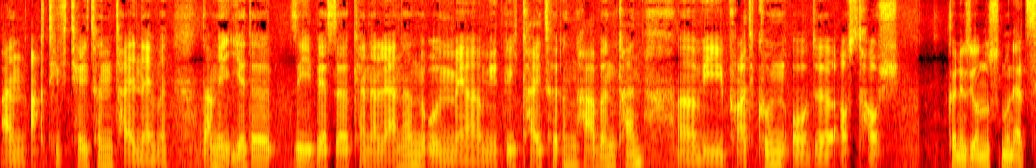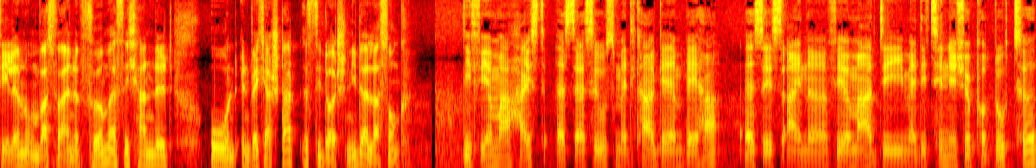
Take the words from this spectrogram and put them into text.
an Aktivitäten teilnehmen, damit jeder sie besser kennenlernen und mehr Möglichkeiten haben kann, äh, wie Praktikum oder Austausch. Können Sie uns nun erzählen, um was für eine Firma es sich handelt und in welcher Stadt ist die deutsche Niederlassung? Die Firma heißt Accessius Medical GmbH. Es ist eine Firma, die medizinische Produkte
